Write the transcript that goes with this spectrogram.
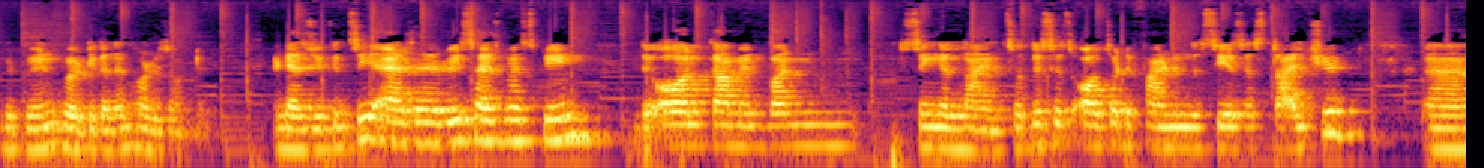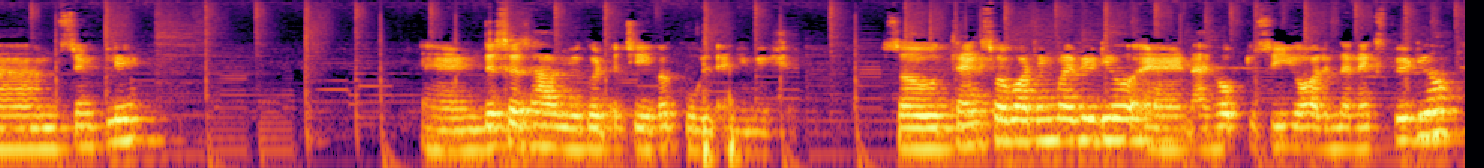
between vertical and horizontal. And as you can see as I resize my screen they all come in one single line. So this is also defined in the CSS style sheet um, simply. And this is how you could achieve a cool animation so thanks for watching my video and I hope to see you all in the next video.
